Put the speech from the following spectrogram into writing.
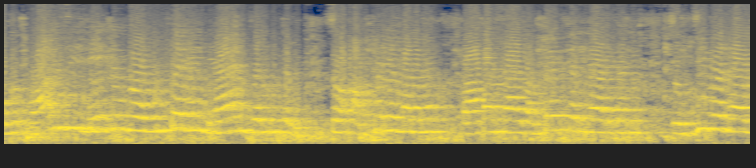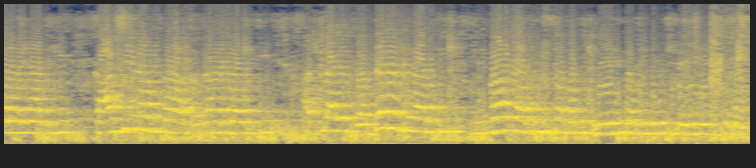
ఒక పాలసీ లేకుండా ఉంటేనే న్యాయం జరుగుతుంది. సో అప్పుడే మనము బాబాసాహెబ్ అంబేద్కర్ గారి కానీ జగ్జీవన్ రావు గారి గారికి కాశీరామ్ గారి గారికి అట్లాగే గద్దరని గారికి నివాళి అర్పిస్తామని వేదిక మీద తెలియజేస్తున్నాను.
